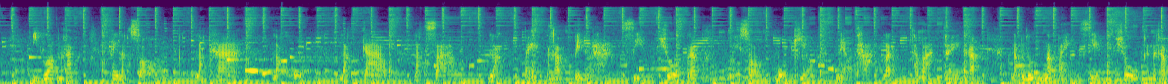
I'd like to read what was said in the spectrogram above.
8 อีกรอบนะครับ ให้หลัก 2 หลัก 5 หลัก 6 หลัก 9 3 หลัก8นะครับเป็นแนวทางเสี่ยงโชคนะครับหวยสองปกเขียวแนวทางรัฐบาลไทยนะครับนำไปลุ้นนำไปเสี่ยงโชคกันนะครับ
